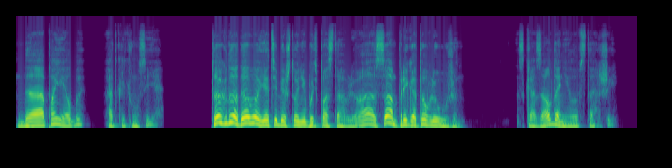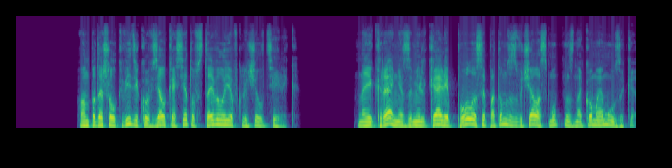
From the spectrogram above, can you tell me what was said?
«Да, поел бы», — откликнулся я. «Тогда давай я тебе что-нибудь поставлю, а сам приготовлю ужин», — сказал Данилов-старший. Он подошел к видику, взял кассету, вставил ее, включил телек. На экране замелькали полосы, потом зазвучала смутно знакомая музыка.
